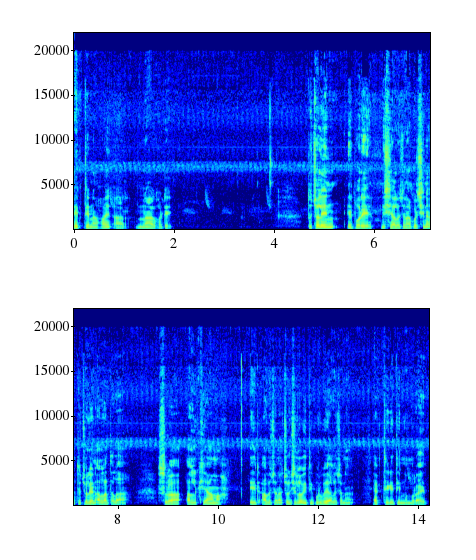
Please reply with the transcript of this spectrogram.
দেখতে না হয় আর না ঘটে। তো চলেন, এরপরে বেশি আলোচনা করছি না। তো চলেন, আল্লাহ তালা সুরা আল খিয়ামা এর আলোচনা চলছিল। ইতিপূর্বে আলোচনা এক থেকে তিন নম্বর আয়াত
